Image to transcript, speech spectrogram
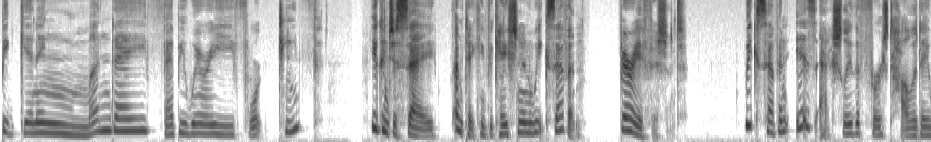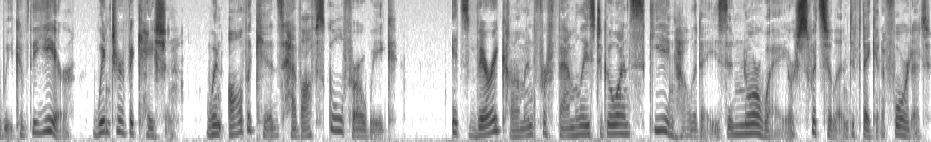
beginning Monday, February 14th." You can just say, "I'm taking vacation in week 7." Very efficient. Week 7 is actually the first holiday week of the year, winter vacation, when all the kids have off school for a week. It's very common for families to go on skiing holidays in Norway or Switzerland if they can afford it.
